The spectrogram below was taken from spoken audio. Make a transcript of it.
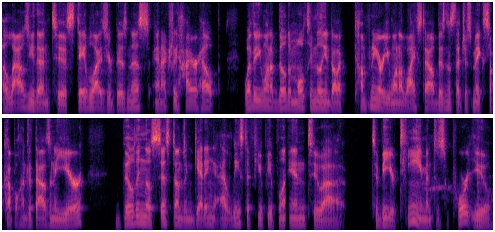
allows you then to stabilize your business and actually hire help. Whether you want to build a multi million dollar company or you want a lifestyle business that just makes a couple hundred thousand a year, building those systems and getting at least a few people in to, uh, to be your team and to support you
